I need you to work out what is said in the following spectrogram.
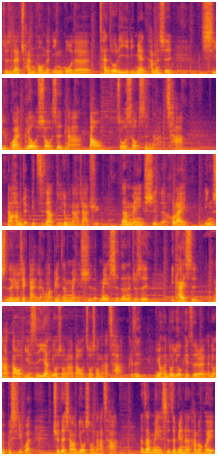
就是在传统的英国的餐桌礼仪里面，他们是习惯右手是拿刀，左手是拿叉，然后他们就一直这样一路拿下去。那美式的后来英式的有些改良嘛，变成美式的。美式的呢，就是一开始拿刀也是一样，右手拿刀，左手拿叉。可是有很多右撇子的人可能会不习惯，觉得想要右手拿叉。那在美式这边呢，他们会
